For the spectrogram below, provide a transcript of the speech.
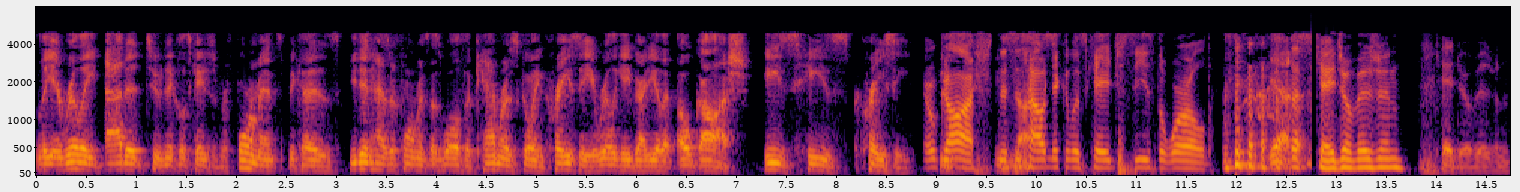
Like it really added to Nicolas Cage's performance because you didn't have his performance as well as the cameras going crazy. It really gave you an idea that oh gosh he's he's crazy. Oh He's- gosh, he's this is how Nicolas Cage sees the world. Yes. Cajo Vision. Keijo Vision.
